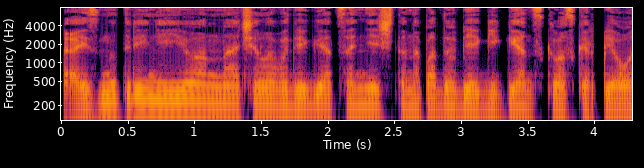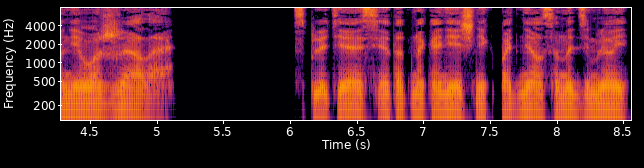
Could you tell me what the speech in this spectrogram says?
а изнутри нее начало выдвигаться нечто наподобие гигантского скорпионьего жала. Сплетясь, этот наконечник поднялся над землей,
